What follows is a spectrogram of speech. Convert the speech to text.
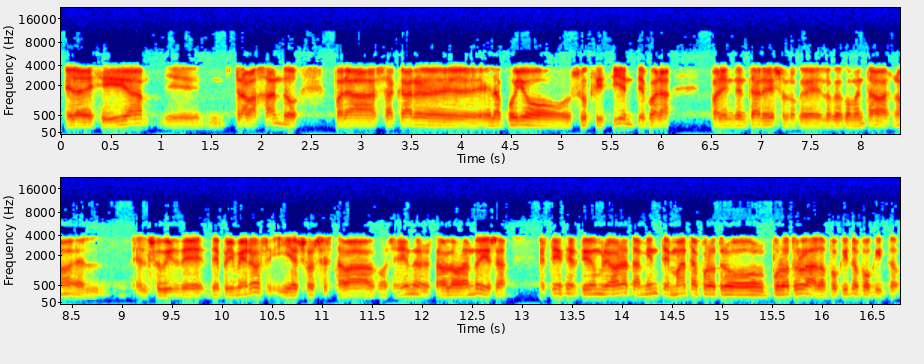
era decidida, eh, trabajando para sacar el apoyo suficiente para para intentar eso, lo que lo que comentabas, ¿no? El, el subir de, de, primeros y eso se estaba consiguiendo, se estaba logrando y esa esta incertidumbre ahora también te mata por otro por otro lado, poquito a poquito.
